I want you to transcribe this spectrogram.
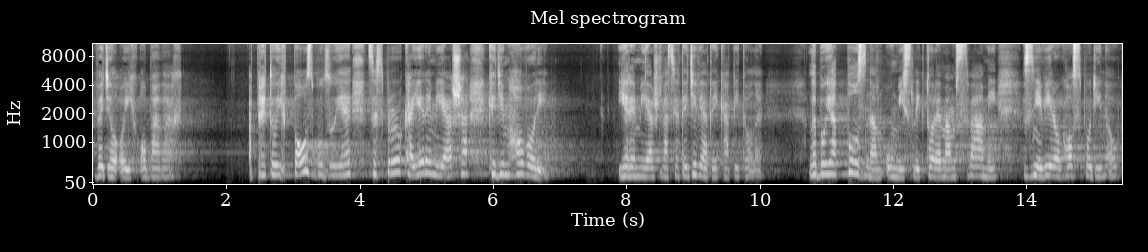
vedel o ich obavách. A preto ich povzbudzuje cez proroka Jeremiáša, keď im hovorí, Jeremiáš 29. kapitole, lebo ja poznám úmysly, ktoré mám s vámi, z nevýrok hospodinov.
